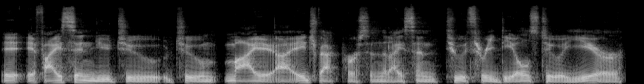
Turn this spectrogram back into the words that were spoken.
if I send you to to my uh, HVAC person that I send two three deals to a year,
